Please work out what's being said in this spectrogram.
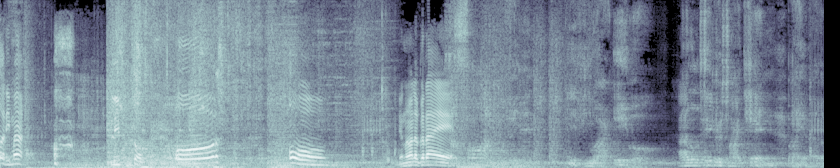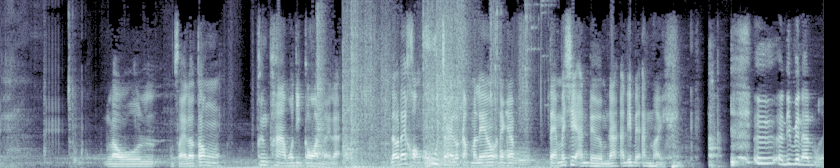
อ ดีมาก ลิฟต์ตก โอ้ โอ้อย่างน้อยเราก็ได้ I will take her to my kin by another path. เราสงสัยเราต้องพึ่งพาโมติกรหน่อยละเราได้ของคู่ใจเรากลับมาแล้วนะครับ แต่ไม่ใช่อันเดิมนะ อันนี้เป็นอันใหม่อันนี้เป็นอันใหม่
